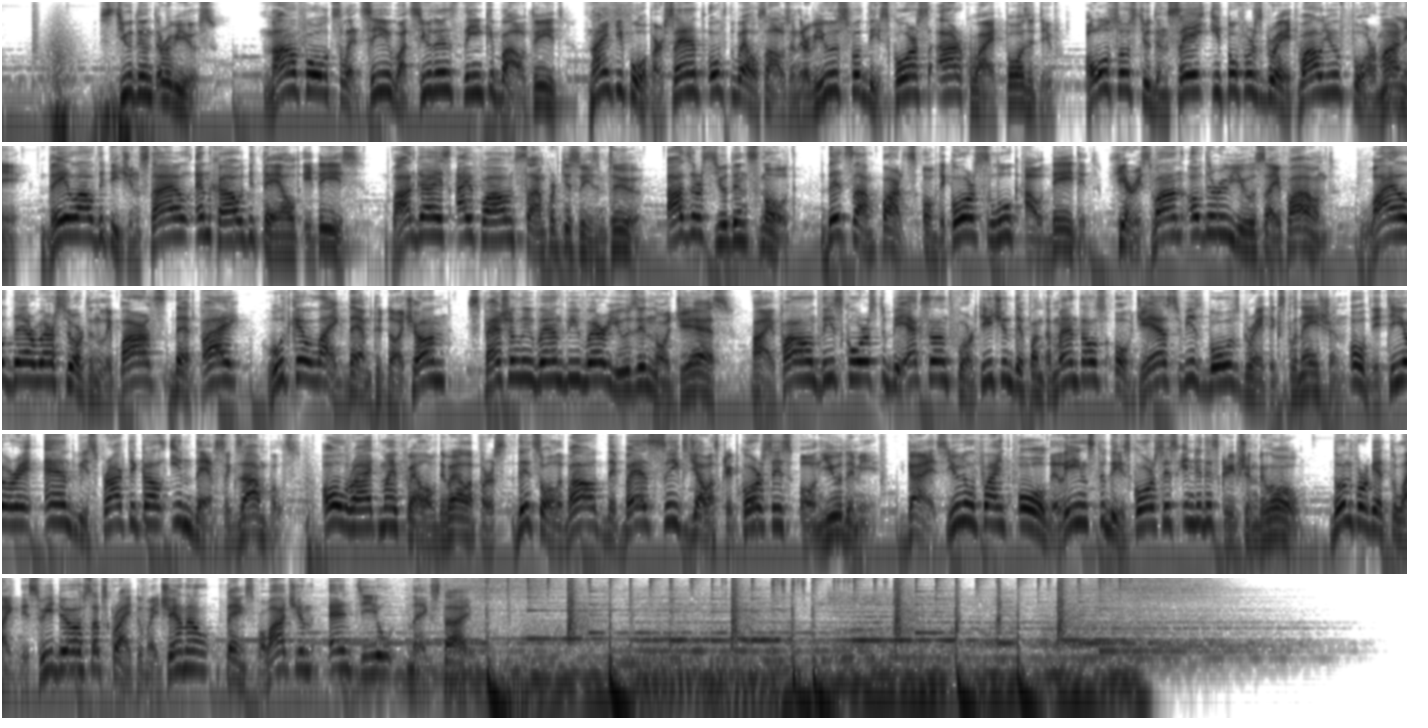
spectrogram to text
Student reviews. Now folks, let's see what students think about it. 94% of 12,000 reviews for this course are quite positive. Also, students say it offers great value for money. They love the teaching style and how detailed it is. But guys, I found some criticism too. Other students note that some parts of the course look outdated. Here is one of the reviews I found. While there were certainly parts that I would have liked them to touch on, especially when we were using Node.js. I found this course to be excellent for teaching the fundamentals of JS with both great explanation of the theory and with practical in-depth examples. Alright, my fellow developers, that's all about the best 6 JavaScript courses on Udemy. Guys, you will find all the links to these courses in the description below. Don't forget to like this video, subscribe to my channel, thanks for watching, until next time.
